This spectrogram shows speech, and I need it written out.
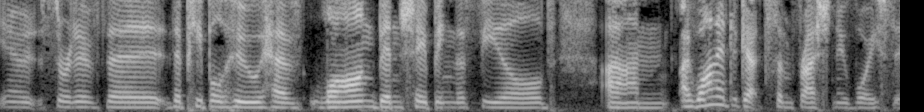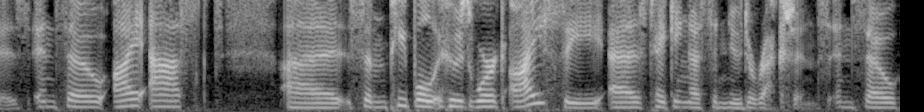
you know, sort of the the people who have long been shaping the field. Um, I wanted to get some fresh new voices, and so I asked uh, some people whose work I see as taking us in new directions. And so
